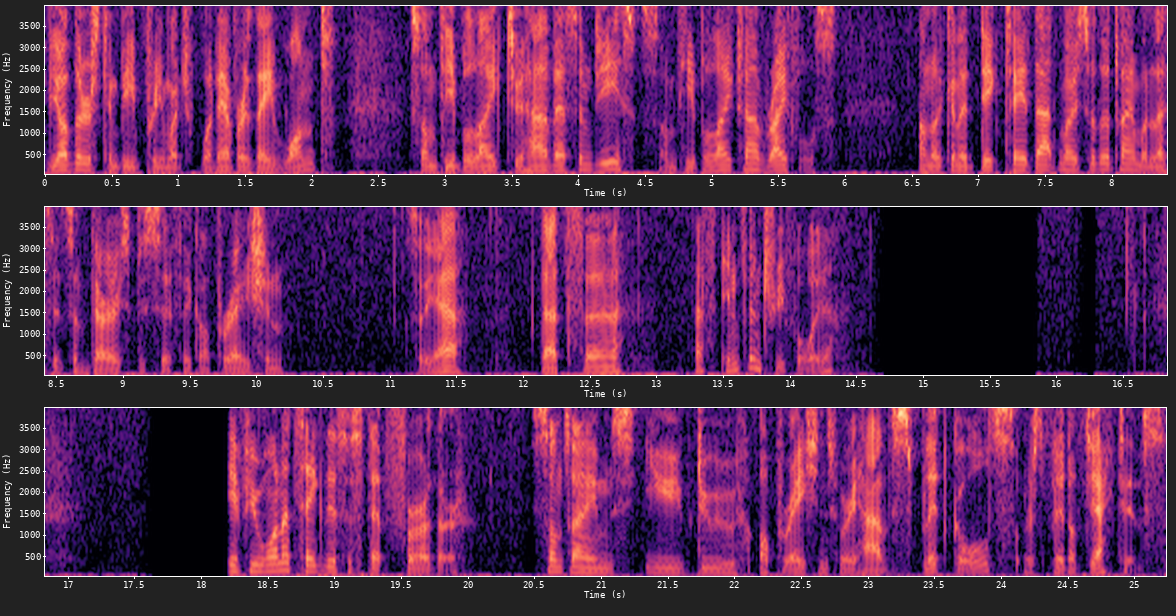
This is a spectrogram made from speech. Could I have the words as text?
The others can be pretty much whatever they want. Some people like to have SMGs, some people like to have rifles. I'm not going to dictate that most of the time unless it's a very specific operation. So yeah, that's uh, that's infantry for you. If you want to take this a step further, sometimes you do operations where you have split goals or split objectives.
